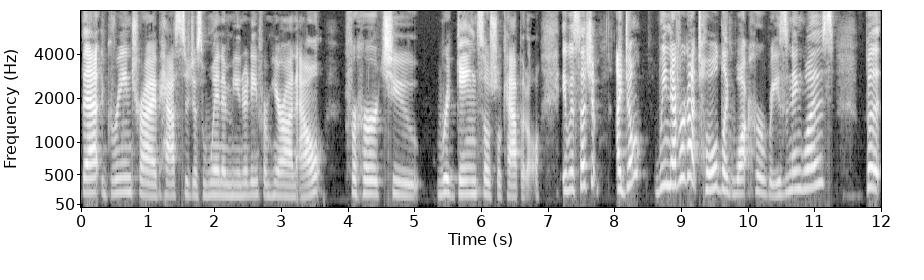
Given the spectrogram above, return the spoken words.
that green tribe has to just win immunity from here on out for her to regain social capital. It was such a I don't we never got told like what her reasoning was, but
